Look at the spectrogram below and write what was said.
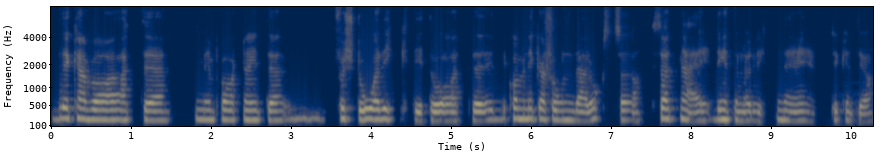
Det kan vara att eh, min partner inte förstår riktigt och att eh, kommunikation där också. Så att nej, det är inte något riktigt, nej, tycker inte jag.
